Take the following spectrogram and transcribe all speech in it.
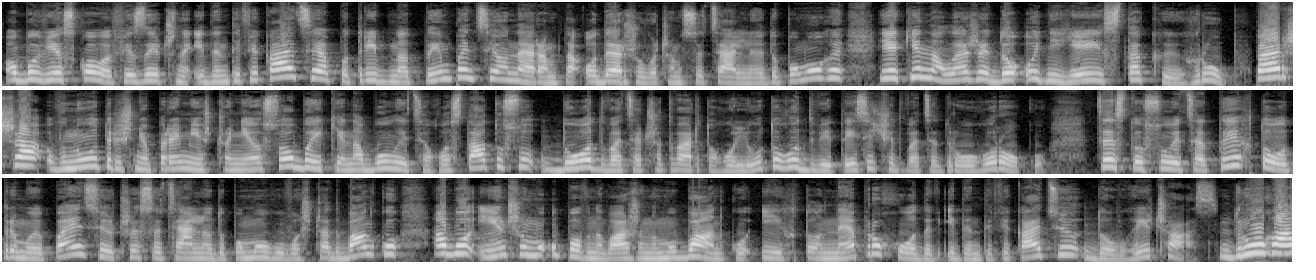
Обов'язкова фізична ідентифікація потрібна тим пенсіонерам та одержувачам соціальної допомоги, які належать до однієї з таких груп. Перша внутрішньо переміщені особи, які набули цього статусу до 24 лютого 2022 року. Це стосується тих, хто отримує пенсію чи соціальну допомогу в Ощадбанку або іншому уповноваженому банку, і хто не проходив ідентифікацію довгий час. Друга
